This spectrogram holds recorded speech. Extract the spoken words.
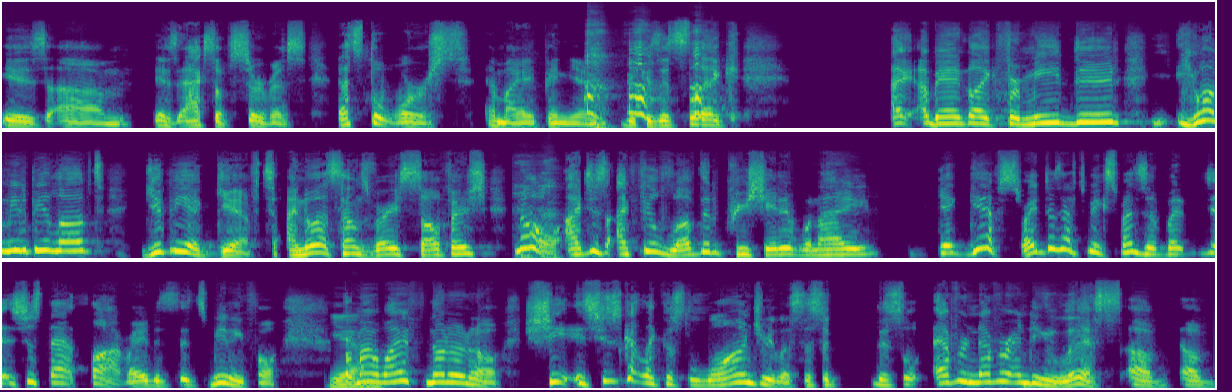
is um is acts of service that's the worst in my opinion because it's like I, I mean, like for me, dude, you want me to be loved? Give me a gift. I know that sounds very selfish. No, I just I feel loved and appreciated when I get gifts. Right? It doesn't have to be expensive, but it's just that thought. Right? It's it's meaningful. yeah. For my wife, no, no, no. She she's got like this laundry list, this this ever never ending list of of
